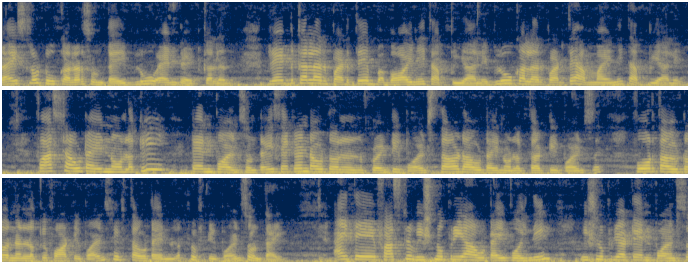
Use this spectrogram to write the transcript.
డైస్లో టూ కలర్స్ ఉంటాయి. Blue and red colour. Red colour పడితే బాయ్ని తప్పియాలి. బ్లూ కలర్ పడితే అమ్మాయిని తప్పియాలి. ఫస్ట్ అవుట్ అయిన వాళ్ళకి టెన్ పాయింట్స్ ఉంటాయి. సెకండ్ అవుట్ అయిన ట్వంటీ పాయింట్స్. థర్డ్ అవుట్ అయిన వాళ్ళకి థర్టీ పాయింట్స్. ఫోర్త్ అవుట్ అయిన వాళ్ళకి ఫార్టీ పాయింట్స్. ఫిఫ్త్ అవుట్ అయిన వాళ్ళకి ఫిఫ్టీ పాయింట్స్ ఉంటాయి. అయితే ఫస్ట్ విష్ణుప్రియ అవుట్ అయిపోయింది. Vishnupriya ten points.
